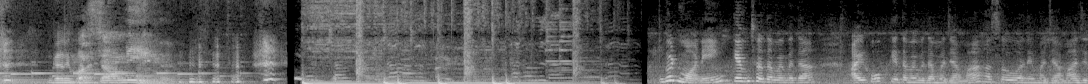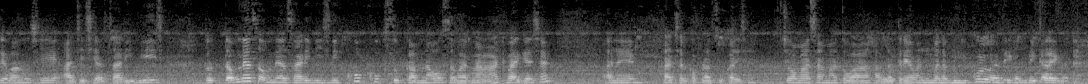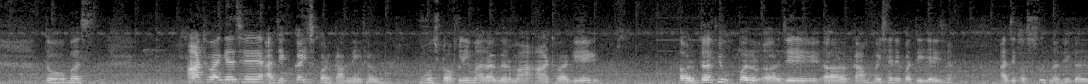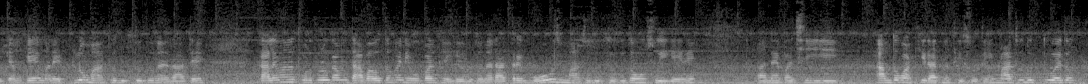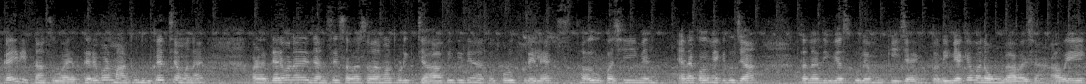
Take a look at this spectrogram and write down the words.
ઘરે good morning કેમ છો તમે બધા? આઈ હોપ કે તમે બધા મજામાં હશો અને મજામાં જ રહેવાનું છે. આજે છે અષાઢી બીજ. તો તમને સૌને અષાઢી બીજની ખૂબ ખૂબ શુભકામનાઓ. સવારના આઠ વાગ્યા છે અને પાછળ કપડાં સુકાય છે. ચોમાસામાં તો આ હાલત રહેવાની મને બિલકુલ નથી ગમતી ખરેખર. તો બસ આઠ વાગ્યા છે. આજે કંઈ જ પણ કામ નહીં થયું. મોસ્ટ ઓફલી મારા ઘરમાં આઠ વાગે અડધાથી ઉપર જે કામ હોય છે ને પતી જાય છે. આજે કશું જ નથી કર્યું. કેમ કે મને એટલું માથું દુખતું હતું ને રાતે. કાલે મને થોડું થોડું કામ તાવ આવતો હોય ને એવું પણ થઈ ગયું હતું ને રાત્રે બહુ જ માથું દુખતું હતું તો હું સૂઈ ગઈ ને. અને પછી આમ તો હું આખી રાત નથી સૂતી. માથું દુખતું હોય તો કઈ રીતના સુવાય? અત્યારે પણ માથું દુખે જ છે મને. પણ અત્યારે મને જાનસી સવાર સવારમાં થોડીક ચા આપી દીધી ને તો થોડુંક રિલેક્સ થયું. પછી મેં એને કહ્યું, મેં કીધું, જા, તને દિવ્ય સ્કૂલે મૂકી જાય. તો દિવ્યા કે મને ઊંઘ આવે છે. હવે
